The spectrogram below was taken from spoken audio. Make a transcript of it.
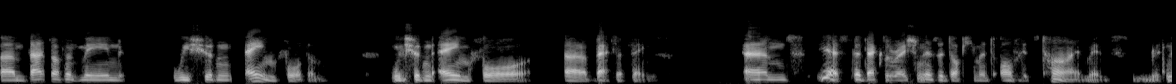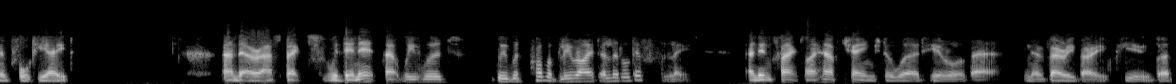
um, that doesn't mean we shouldn't aim for them. We shouldn't aim for uh, better things. And yes, the Declaration is a document of its time. It's written in 48. And there are aspects within it that we would, we would probably write a little differently. And in fact, I have changed a word here or there you know, very, very few, but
